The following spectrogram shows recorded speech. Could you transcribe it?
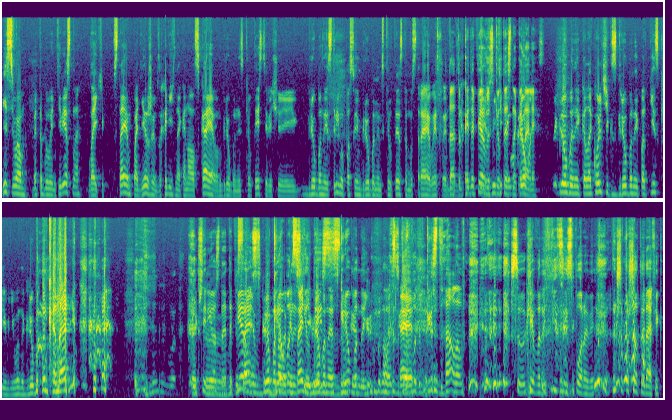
Если вам это было интересно, лайки ставим, поддерживаем. Заходите на канал Sky, он гребаный скилл-тестер, еще и гребаные стримы по своим гребаным скилл-тестам устраивает. Да, только это первый скилл-тест на канале. Гребаный колокольчик с гребаной подпиской у него на гребаном канале. Серьезно, это первый в гребаном описании гребаная с на С гребаным кристаллом, с гребаной пиццей и спорами. Так что пошел ты нафиг.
